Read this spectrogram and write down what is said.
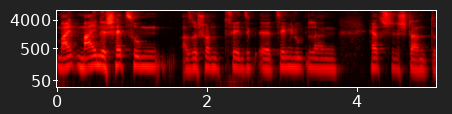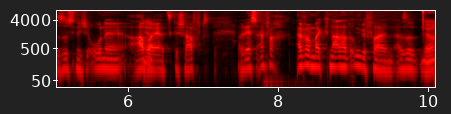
mein, meine Schätzung, also schon zehn, äh, zehn Minuten lang Herzstillstand, das ist nicht ohne, aber Ja. er hat es geschafft. Aber der ist einfach, einfach mal knallhart umgefallen. Also, ja,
